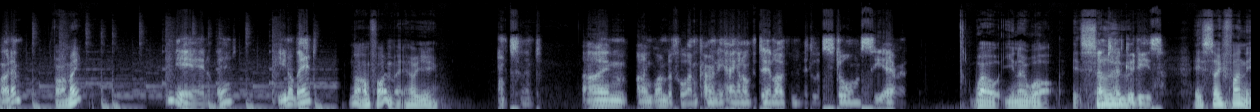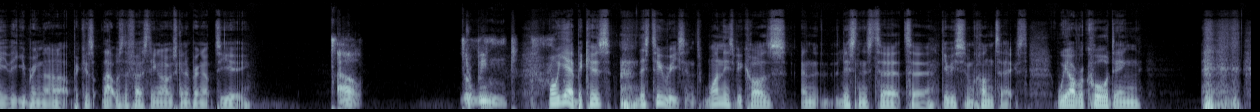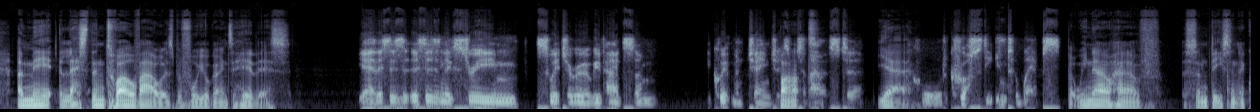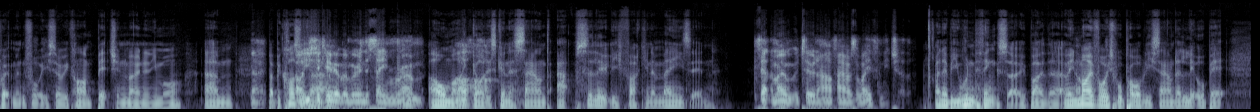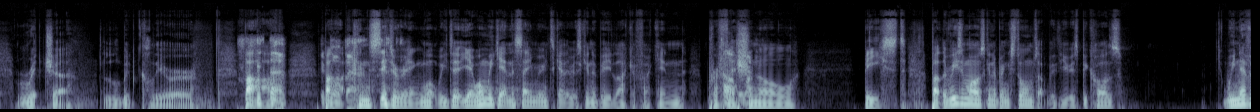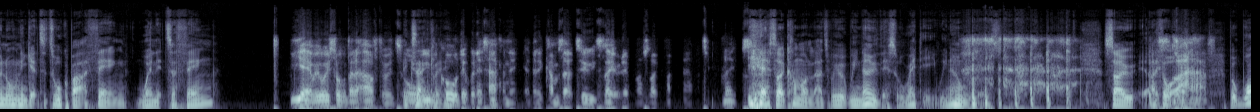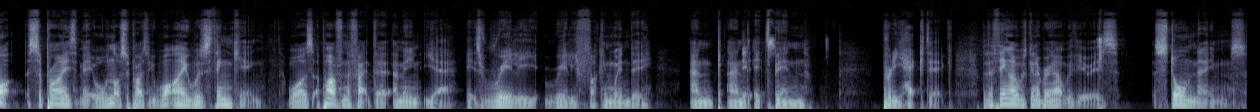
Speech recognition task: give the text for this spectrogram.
Right then? All right, mate. Yeah, not bad. You not bad? No, I'm fine, mate. How are you? Excellent. I'm I'm wonderful. I'm currently hanging on for dear life in the middle of Storm Ciara. Well, you know what? It's so Santo goodies. it's so funny that you bring that up because that was the first thing I was going to bring up to you. Oh. The wind. Well, yeah, because there's two reasons. One is because, and listeners, to to give you some context, we are recording a mere less than twelve hours before you're going to hear this. Yeah, this is this is an extreme switcheroo. We've had some equipment changes But- which allow us to Yeah, record across the interwebs. but we now have some decent equipment for you, so we can't bitch and moan anymore. Um, No. but because Oh, you that, should hear it when we're in the same room. oh my Oh. god, it's going to sound absolutely fucking amazing. Because at the moment we're two and a half hours away from each other. I know, but you wouldn't think so by the. I mean, No. my voice will probably sound a little bit richer, a little bit clearer. But but considering what we do, yeah, when we get in the same room together, it's going to be like a fucking professional beast. But the reason why I was going to bring storms up with you is because we never normally get to talk about a thing when it's a thing. Yeah, we always talk about it afterwards. Or Exactly. we record it when it's happening, and then it comes out two weeks later, and everyone's like, "Fuck, now that's notes." Yeah, it's like, come on, lads, we we know this already. We know all this. so I thought, live. But what surprised me, or not surprised me, what I was thinking was apart from the fact that I mean, yeah, it's really, really fucking windy, and and It it's is. been pretty hectic. But the thing I was going to bring up with you is storm names,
